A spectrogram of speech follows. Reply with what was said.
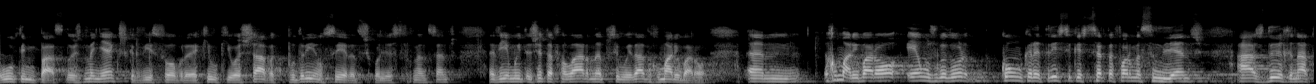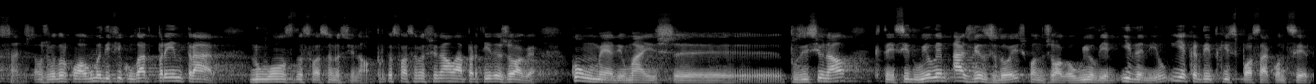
último passo hoje de manhã, que escrevi sobre sobre aquilo que eu achava que poderiam ser as escolhas de Fernando Santos, havia muita gente a falar na possibilidade de Romário Baró. Um, Romário Baró é um jogador com características de certa forma semelhantes às de Renato Sanches. É um jogador com alguma dificuldade para entrar no 11 da Seleção Nacional, porque a Seleção Nacional à partida joga com um médio mais uh, posicional, que tem sido William, às vezes dois, quando joga William e Danilo, e acredito que isso possa acontecer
